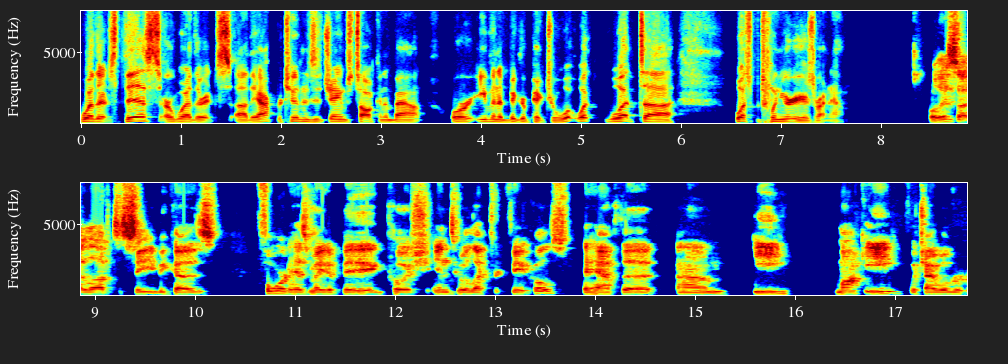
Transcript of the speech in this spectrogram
whether it's this or whether it's uh, the opportunities that James talking about, or even a bigger picture, what what what uh, what's between your ears right now? Well, this I love to see because Ford has made a big push into electric vehicles. They have the um, E Mach E, which I will re-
